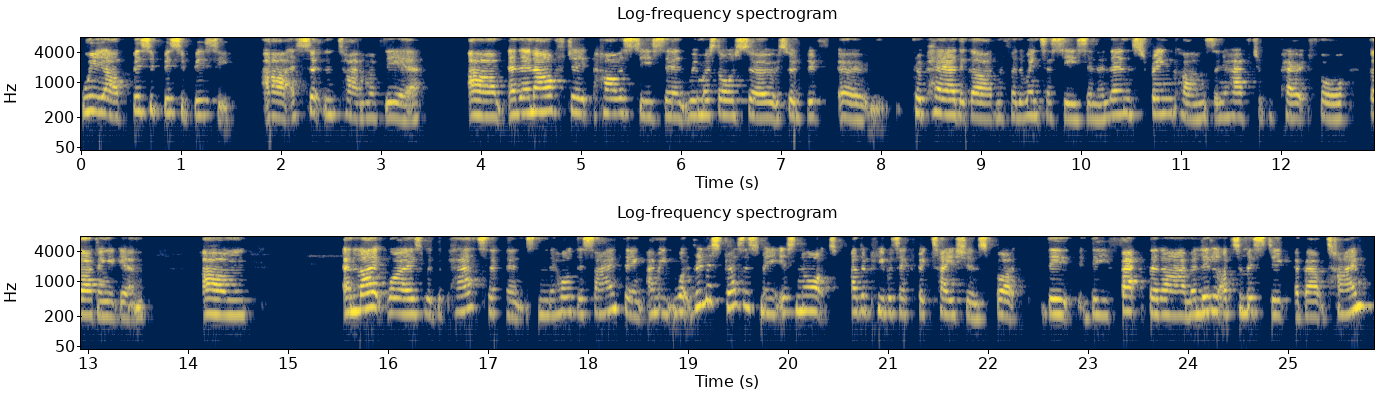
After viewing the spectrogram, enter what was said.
we are busy, busy, busy uh, a certain time of the year. Um, and then after harvest season, we must also sort of uh, prepare the garden for the winter season. And then spring comes and you have to prepare it for gardening again. Um, and likewise with the patterns and the whole design thing, I mean, what really stresses me is not other people's expectations, but the, the fact that I'm a little optimistic about time.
